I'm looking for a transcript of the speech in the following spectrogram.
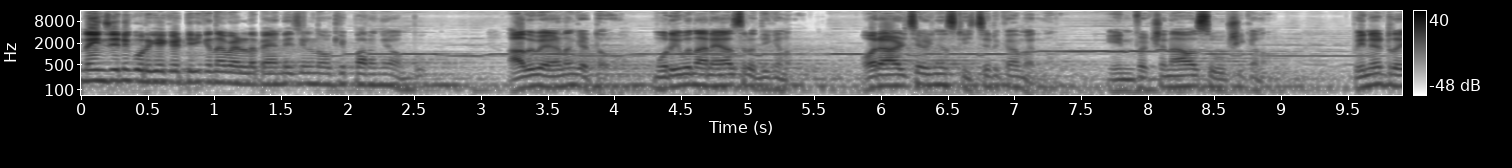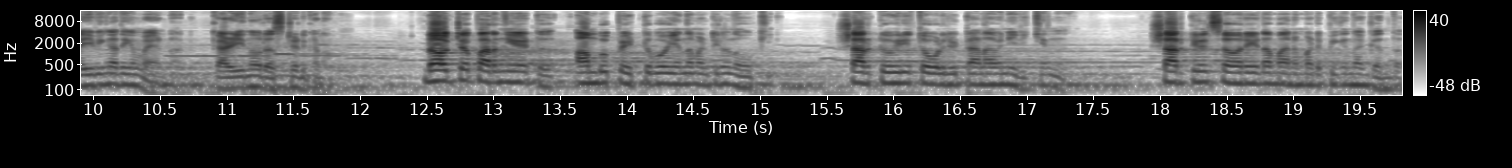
നെഞ്ചിന് കുറുകെ കെട്ടിയിരിക്കുന്ന വെള്ള ബാൻഡേജിൽ നോക്കി പറഞ്ഞു അമ്പു. അത് വേണം കേട്ടോ. മുറിവ് നനയാ ശ്രദ്ധിക്കണം. ഒരാഴ്ച കഴിഞ്ഞ് സ്റ്റിച്ച് എടുക്കാൻ വരണം. ഇൻഫെക്ഷൻ ആവ സൂക്ഷിക്കണം. പിന്നെ ഡ്രൈവിംഗ് അധികം വേണ്ട. കഴിയുന്ന റെസ്റ്റ് എടുക്കണം. ഡോക്ടർ പറഞ്ഞു കേട്ട് അമ്പു പെട്ടുപോയി എന്ന മട്ടിൽ നോക്കി. ഷർട്ട് ഊരി തോളിലിട്ടാണ് അവൻ ഇരിക്കുന്നത്. ഷർട്ടിൽ ചോരയുടെ മനമടുപ്പിക്കുന്ന ഗന്ധം.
